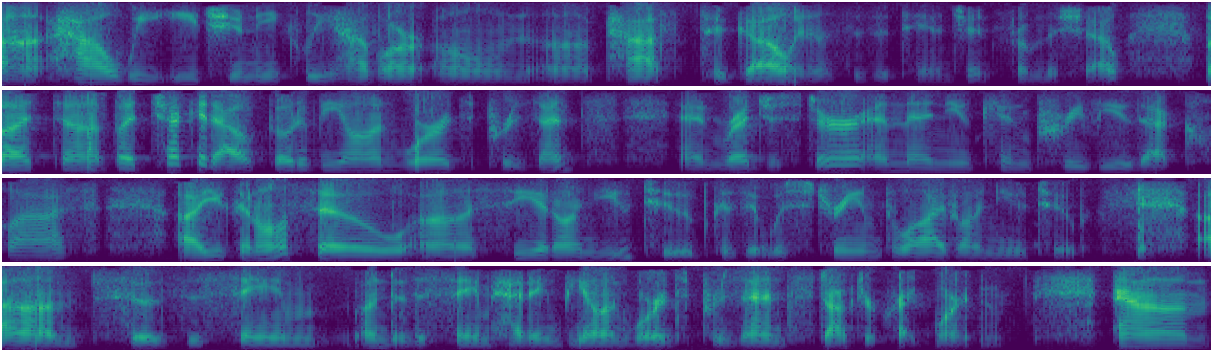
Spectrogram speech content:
uh, how we each uniquely have our own uh, path to go. I know this is a tangent from the show, but uh, but check it out. Go to Beyond Words Presents and register, and then you can preview that class. Uh, you can also uh, see it on YouTube because it was streamed live on YouTube. Um, so it's the same under the same heading. Beyond Words presents Dr. Craig Martin. Um,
